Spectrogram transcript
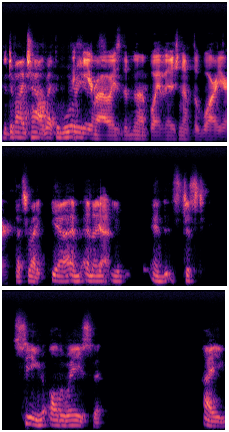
The divine child, right? The warrior. The hero is the boy version of the warrior. That's right. Yeah, and and yeah. And it's just seeing all the ways that I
